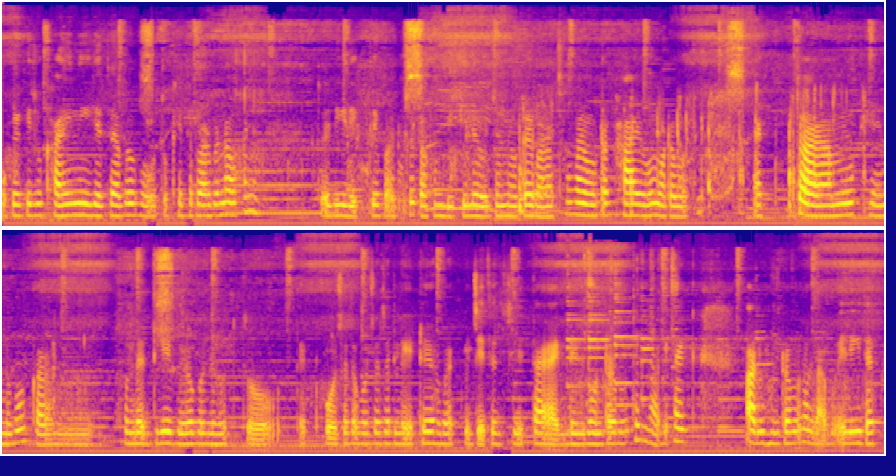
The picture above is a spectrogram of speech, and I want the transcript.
ওকে কিছু খাইয়ে নিয়ে যেতে হবে, ও তো খেতে পারবে না ওখানে। তো এদিকে দেখতে পাচ্ছ, তখন বিকেলে ওই জন্য ওটাই বানাচ্ছিলাম, কারণ ওটা খায় ও মোটামুটি। একটু আর আমিও খেয়ে নেব, কারণ সন্ধ্যার দিকে বেরোবো যেহেতু, তো একটু পৌঁছাতে পৌঁছাতে লেটে হবে, একটু যেতে যেতে এক দেড় ঘণ্টার মতো লাগে, এক আধ ঘণ্টার মতো লাগবে। এদিকে দেখো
